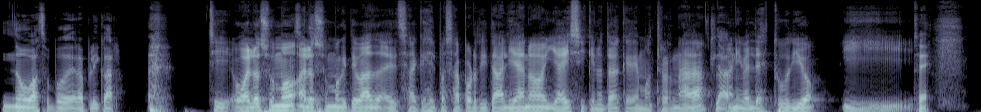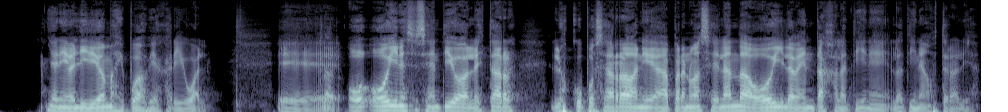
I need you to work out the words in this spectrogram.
no vas a poder aplicar. Sí, o a lo sumo, a lo sumo que te va, eh, saques el pasaporte italiano y ahí sí que no tengas que demostrar nada a nivel de estudio y, y a nivel de idiomas y puedas viajar igual. Eh, hoy en ese sentido, al estar los cupos cerrados para Nueva Zelanda, hoy la ventaja la tiene, la tiene Australia.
